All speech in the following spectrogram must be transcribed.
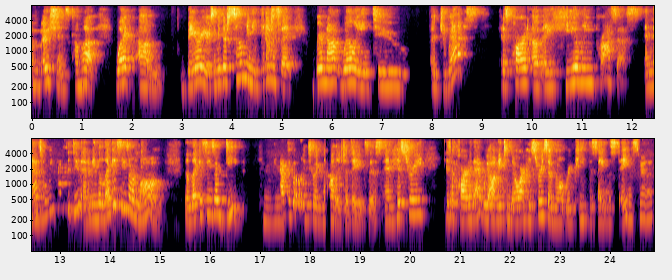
emotions come up? What um, barriers? I mean, there's so many things that we're not willing to address as part of a healing process. And that's mm-hmm. what we have to do that. I mean, the legacies are long, the legacies are deep. Mm-hmm. We have to be willing to acknowledge that they exist. And history is a part of that. We all need to know our history so we won't repeat the same mistakes. Right.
